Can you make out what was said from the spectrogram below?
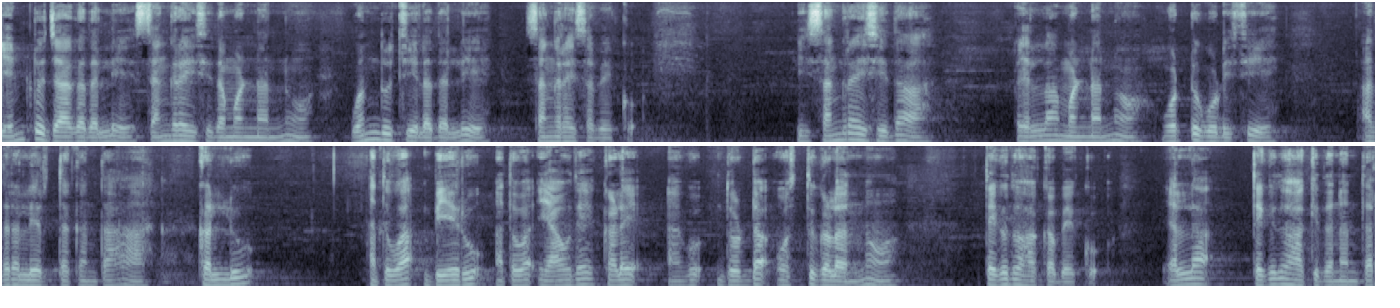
ಎಂಟು ಜಾಗದಲ್ಲಿ ಸಂಗ್ರಹಿಸಿದ ಮಣ್ಣನ್ನು ಒಂದು ಚೀಲದಲ್ಲಿ ಸಂಗ್ರಹಿಸಬೇಕು. ಈ ಸಂಗ್ರಹಿಸಿದ ಎಲ್ಲ ಮಣ್ಣನ್ನು ಒಟ್ಟುಗೂಡಿಸಿ ಅದರಲ್ಲಿರ್ತಕ್ಕಂತಹ ಕಲ್ಲು ಅಥವಾ ಬೇರು ಅಥವಾ ಯಾವುದೇ ಕಳೆ ಹಾಗೂ ದೊಡ್ಡ ವಸ್ತುಗಳನ್ನು ತೆಗೆದುಹಾಕಬೇಕು. ಎಲ್ಲ ತೆಗೆದುಹಾಕಿದ ನಂತರ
